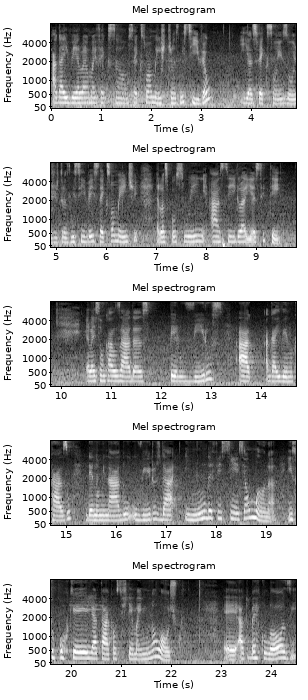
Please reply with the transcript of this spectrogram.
HIV é uma infecção sexualmente transmissível e as infecções hoje transmissíveis sexualmente elas possuem a sigla IST. Elas são causadas pelo vírus HIV no caso, denominado o vírus da imunodeficiência humana. Isso porque ele ataca o sistema imunológico. É, a tuberculose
